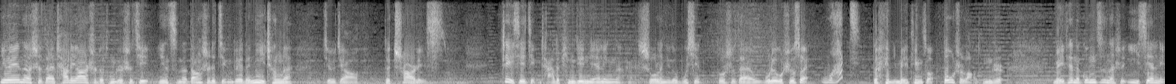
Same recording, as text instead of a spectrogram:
因为呢是在查理二世的统治时期，因此呢，当时的警队的昵称呢就叫 The Charlies。这些警察的平均年龄呢，哎，说了你都不信，都是在五六十岁。What？对你没听错，都是老同志，每天的工资呢是一先令。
